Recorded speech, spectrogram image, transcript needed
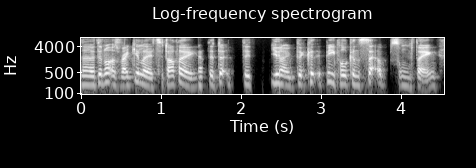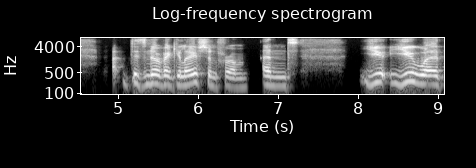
No, they're not as regulated, are they? The, the, you know, the, people can set up something. Uh, there's no regulation from, and you you were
